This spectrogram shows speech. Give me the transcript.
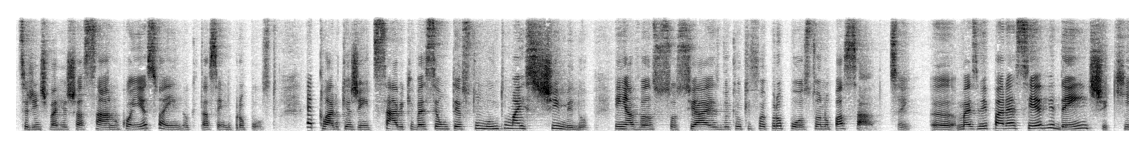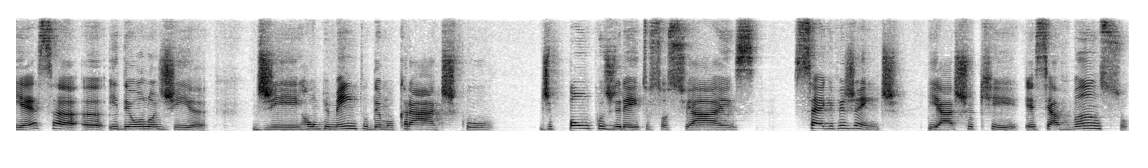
se a gente vai rechaçar, não conheço ainda o que está sendo proposto. É claro que a gente sabe que vai ser um texto muito mais tímido em avanços sociais do que o que foi proposto ano passado. Sim. Uh, mas me parece evidente que essa uh, ideologia de rompimento democrático, de poucos direitos sociais, segue vigente. E acho que esse avanço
